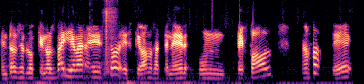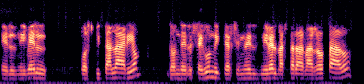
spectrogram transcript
Entonces, lo que nos va a llevar a esto es que vamos a tener un default ¿no? de el nivel hospitalario, donde el segundo y tercer nivel va a estar abarrotado,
